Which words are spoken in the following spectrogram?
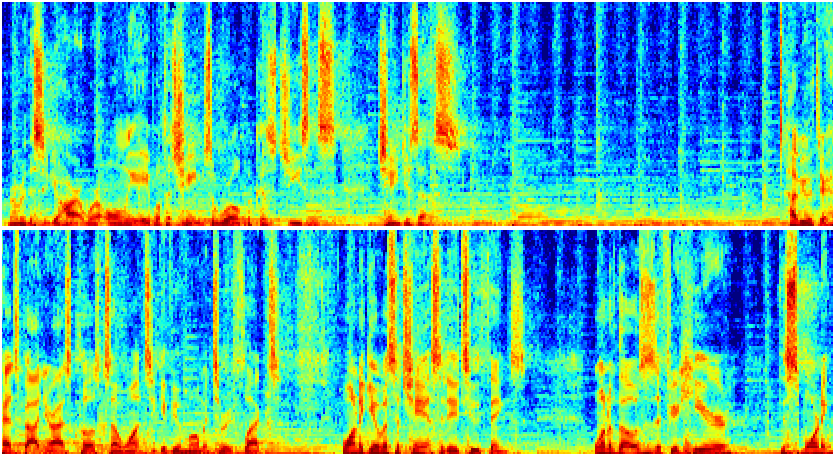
remember this in your heart. We're only able to change the world because Jesus changes us. Have you with your heads bowed and your eyes closed because I want to give you a moment to reflect. I want to give us a chance to do two things. One of those is if you're here this morning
